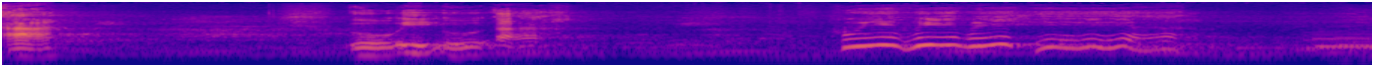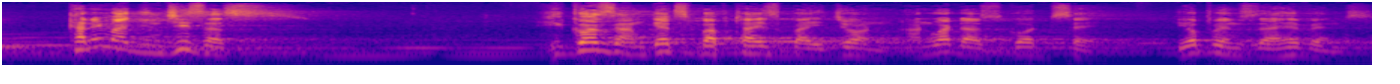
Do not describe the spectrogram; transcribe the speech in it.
Ah. Ooh, ooh, ah. Wee, wee, wee, ah. Can you imagine Jesus? He goes and gets baptized by John. And what does God say? He opens the heavens.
